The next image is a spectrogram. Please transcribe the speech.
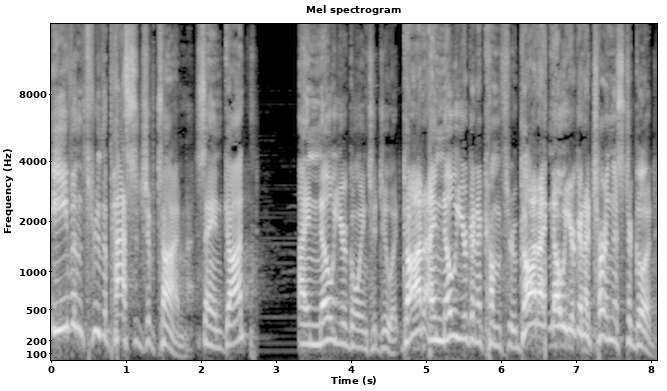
even through the passage of time, saying, God, I know you're going to do it. God, I know you're going to come through. God, I know you're going to turn this to good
